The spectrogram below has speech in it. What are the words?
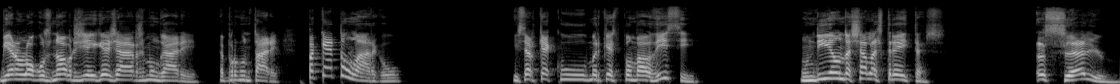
vieram logo os nobres e a igreja a resmungar, a perguntar: para que é tão largo? E sabe o que é que o Marquês de Pombal disse? Um dia onde achá-las estreitas. A sério?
